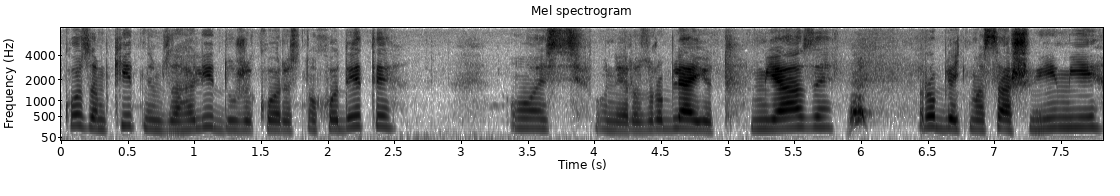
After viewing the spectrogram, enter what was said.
Козам кітним взагалі дуже корисно ходити. Ось вони розробляють м'язи, роблять масаж вім'ї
